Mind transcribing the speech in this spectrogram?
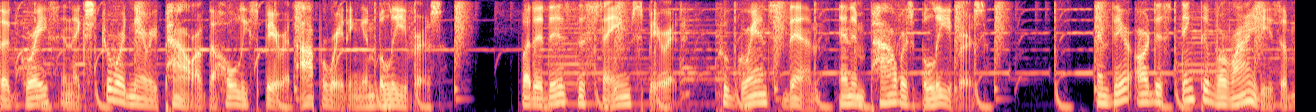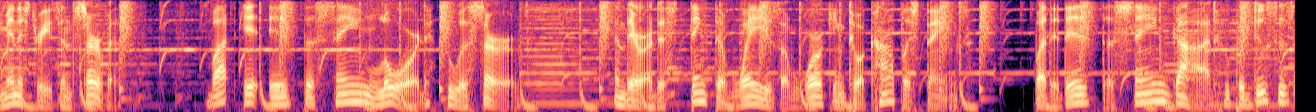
the grace and extraordinary power of the Holy Spirit operating in believers. But it is the same Spirit who grants them and empowers believers. And there are distinctive varieties of ministries and service, but it is the same Lord who is served. And there are distinctive ways of working to accomplish things, but it is the same God who produces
